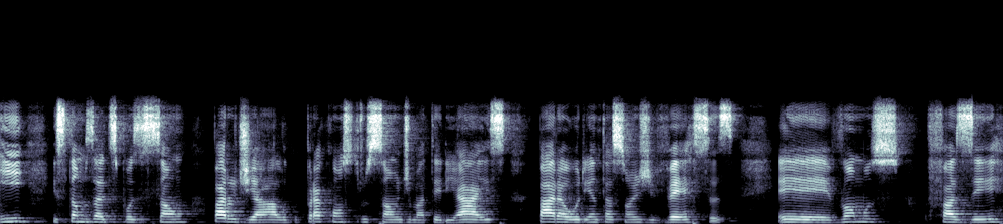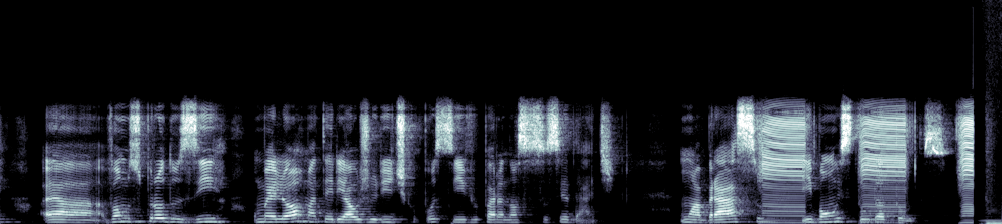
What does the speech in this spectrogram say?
E estamos à disposição para o diálogo, para a construção de materiais, para orientações diversas. É, vamos fazer, uh, vamos produzir o melhor material jurídico possível para a nossa sociedade. Um abraço e bom estudo a todos.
